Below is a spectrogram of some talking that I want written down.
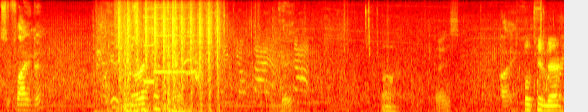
Is it flying in? Oh, here it is. that's not bad. Okay. Oh, Nice. Flying. full team there.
